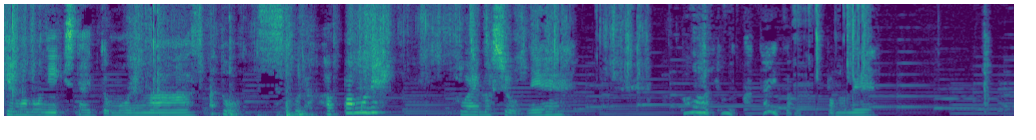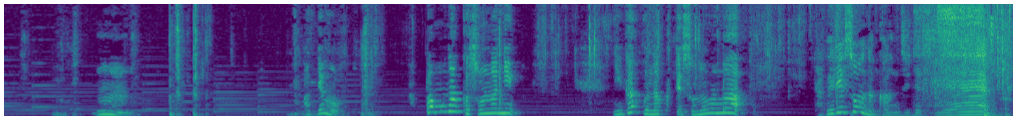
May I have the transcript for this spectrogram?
漬物にしたいと思います。あと、そうだ、葉っぱもね、加えましょうね。葉っぱは、どんどん硬いかな、葉っぱもね。うん。あ、でも、葉っぱもなんかそんなに苦くなくて、そのまま食べれそうな感じですね。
